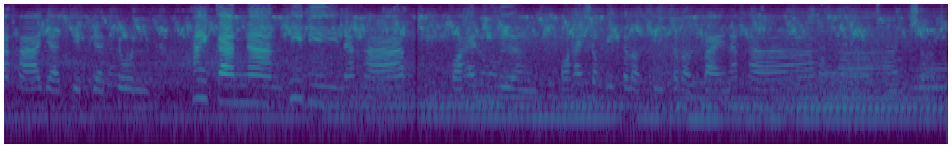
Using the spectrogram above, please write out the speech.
นะคะ อย่าเจ็บอย่าจนให้การงานที่ดีนะคะ ขอให้รุ่งเรือง ขอให้โชคดีตลอดปีตลอดไปนะคะสาธุ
